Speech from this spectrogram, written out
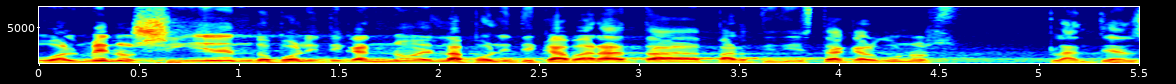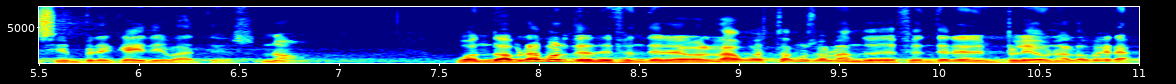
o al menos siendo política, no es la política barata, partidista que algunos plantean siempre que hay debates. No. Cuando hablamos de defender el agua, estamos hablando de defender el empleo en Alovera.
